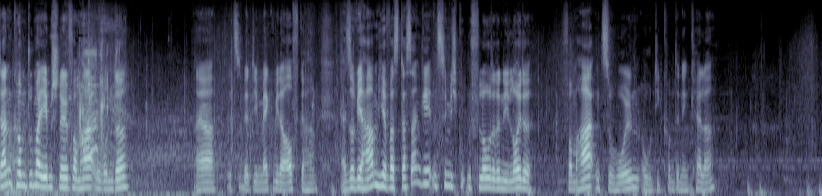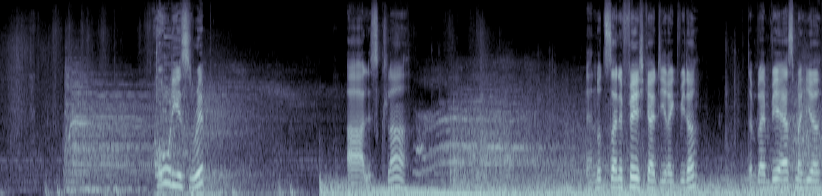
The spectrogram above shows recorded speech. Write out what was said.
Dann komm du mal eben schnell vom Haken runter. Naja, jetzt wird die Mac wieder aufgehangen. Also wir haben hier, was das angeht, einen ziemlich guten Flow drin, die Leute vom Haken zu holen. Oh, die kommt in den Keller. Oh, die ist RIP. Ah, alles klar. Nutzt seine Fähigkeit direkt wieder. Dann bleiben wir erstmal hier.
